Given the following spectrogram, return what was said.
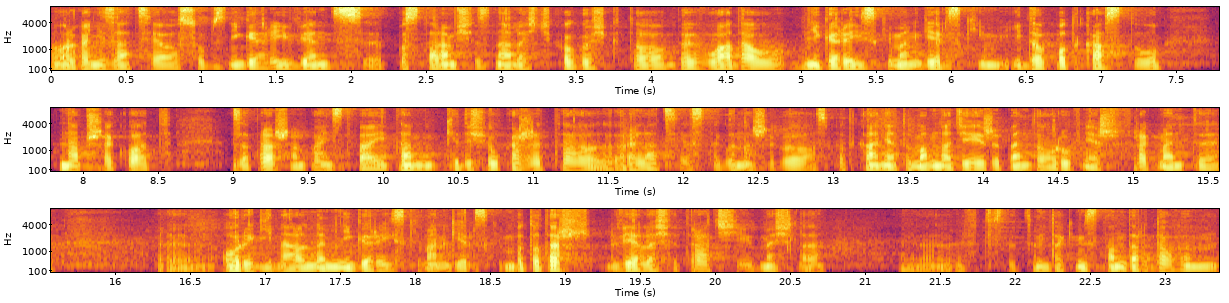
organizacja osób z Nigerii, więc postaram się znaleźć kogoś, kto by władał nigeryjskim, angielskim i do podcastu na przykład zapraszam Państwa i tam, kiedy się ukaże ta relacja z tego naszego spotkania, to mam nadzieję, że będą również fragmenty y, oryginalnym nigeryjskim, angielskim, bo to też wiele się traci, myślę, w t- tym takim standardowym,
